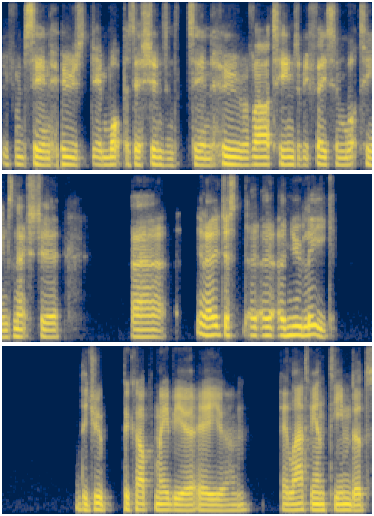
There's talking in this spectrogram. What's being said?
if we're seeing who's in what positions and seeing who of our teams will be facing what teams next year. Uh, you know, just a, a- a new league. Did you pick up maybe a a, um, a Latvian team that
